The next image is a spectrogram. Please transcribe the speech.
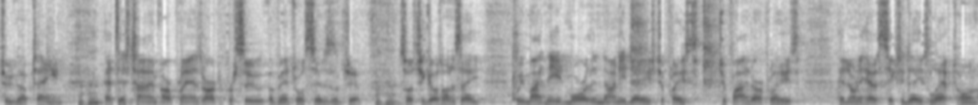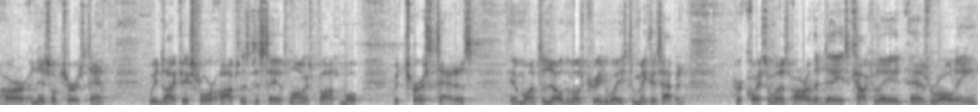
to obtain. Mm-hmm. At this time, our plans are to pursue eventual citizenship." Mm-hmm. So she goes on to say, "We might need more than 90 days to place, to find our place, and only have 60 days left on our initial tourist stamp. We'd like to explore options to stay as long as possible with tourist status and want to know the most creative ways to make this happen. Her question was, are the days calculated as rolling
